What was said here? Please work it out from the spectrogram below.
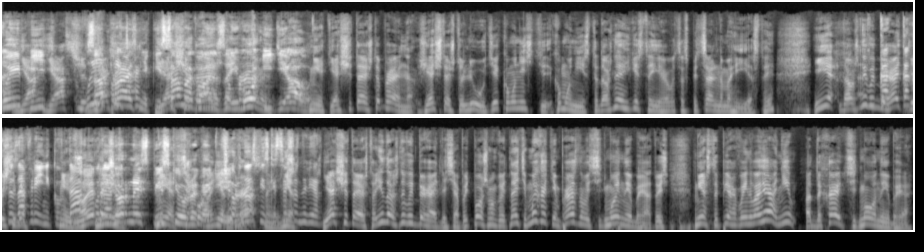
выпить Я- я считаю- за праздник. И Я самое считаю, главное, за его правильно. идеалы. Нет, я считаю, что правильно. Я считаю, что люди, коммунисты, коммунисты должны регистрироваться в специальном реестре и должны выбирать как для себя... шизофреников, да? Но Куда это черные списки Нет, уже какие-то. Черные списки, нет. совершенно верно. Я считаю, что они должны выбирать для себя. Предположим, он говорит, знаете, мы хотим праздновать 7 ноября. То есть вместо 1 января они отдыхают 7 ноября.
